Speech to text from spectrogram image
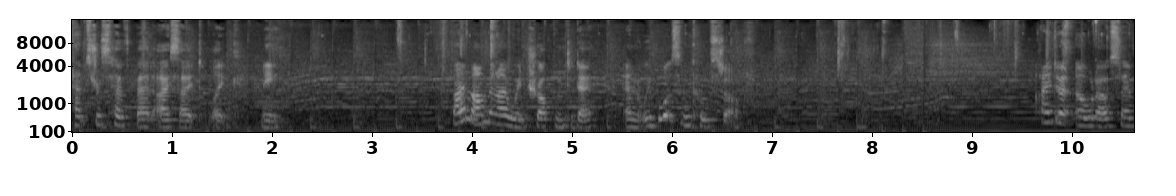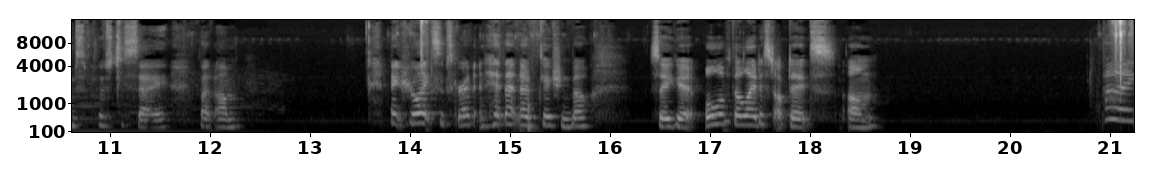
Hamsters have bad eyesight like me. My mom and I went shopping today and we bought some cool stuff. I don't know what else I'm supposed to say, but um, Make sure to like, subscribe, and hit that notification bell so you get all of the latest updates. Um, bye!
